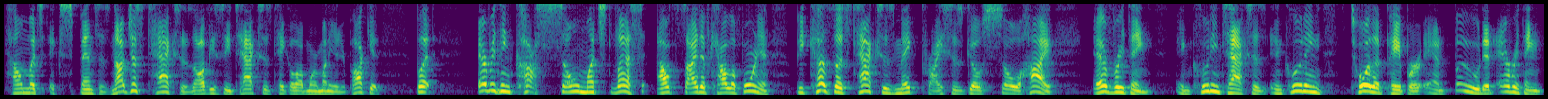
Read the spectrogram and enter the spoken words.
how much expenses, not just taxes. Obviously, taxes take a lot more money in your pocket, but everything costs so much less outside of California because those taxes make prices go so high. Everything, including taxes, including toilet paper and food and everything,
